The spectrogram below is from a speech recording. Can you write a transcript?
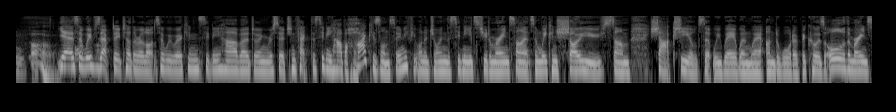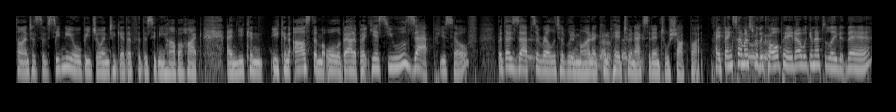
Oh. Yeah, so we've zapped each other a lot. So we work in Sydney Harbour doing research. In fact, the Sydney Harbour hike is on soon if you want to join the Sydney Institute of Marine Science and we can show you some shark shields that we wear when we're underwater because all of the marine scientists of Sydney will be joined together for the Sydney Harbour hike and you can you can ask them all about it. But yes, you will zap yourself, but those zaps are relatively minor compared to an accidental shark bite. Hey, thanks so much for the call, Peter. We're going to have to leave it there.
